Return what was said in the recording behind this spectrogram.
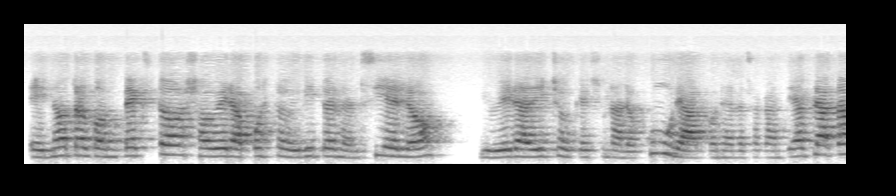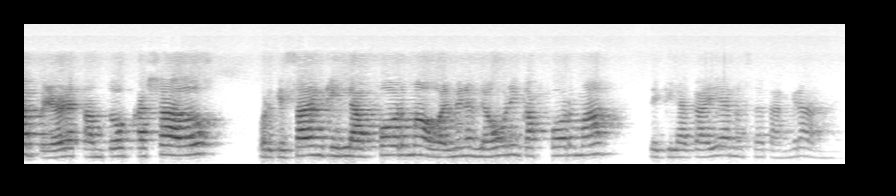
en otro contexto ya hubiera puesto el grito en el cielo y hubiera dicho que es una locura poner esa cantidad de plata, pero ahora están todos callados porque saben que es la forma, o al menos la única forma, de que la caída no sea tan grande.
